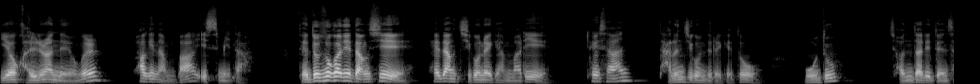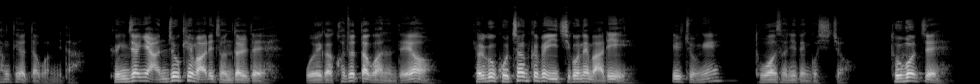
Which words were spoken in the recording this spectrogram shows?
이와 관련한 내용을 확인한 바 있습니다. 대도서관이 당시 해당 직원에게 한 말이 퇴사한 다른 직원들에게도 모두 전달이 된 상태였다고 합니다. 굉장히 안 좋게 말이 전달돼 오해가 커졌다고 하는데요. 결국 고창급의 이 직원의 말이 일종의 도화선이 된 것이죠. 두 번째,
